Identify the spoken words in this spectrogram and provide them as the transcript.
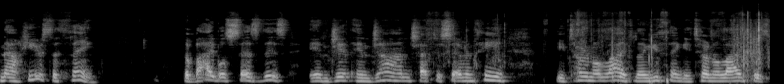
Now, here's the thing the Bible says this in, in John chapter 17 eternal life. Now, you think eternal life is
